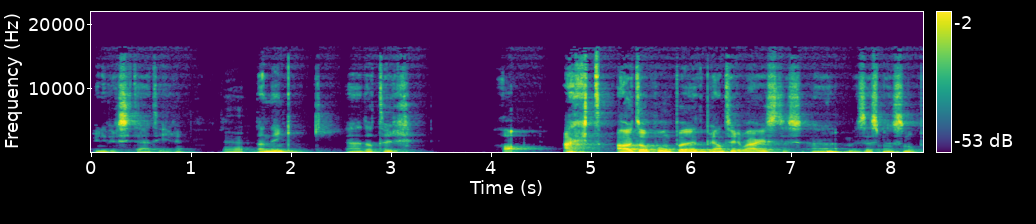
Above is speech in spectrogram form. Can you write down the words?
universiteit hier. hè. Ja. Dan denk ik eh, dat er acht autopompen, de brandweerwagens, dus eh, met zes mensen op,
